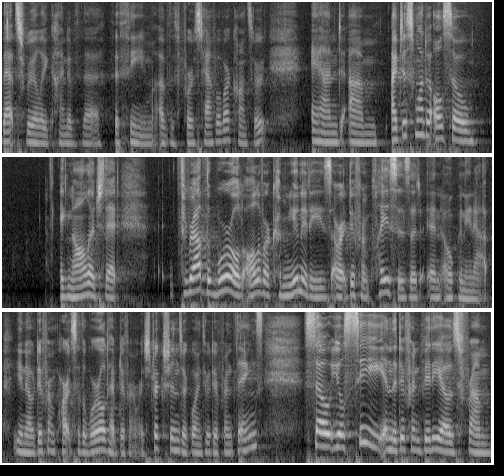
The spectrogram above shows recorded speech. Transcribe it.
that's really kind of the, the theme of the first half of our concert. And um, I just want to also acknowledge that throughout the world, all of our communities are at different places in opening up. You know, different parts of the world have different restrictions or going through different things. So you'll see in the different videos from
